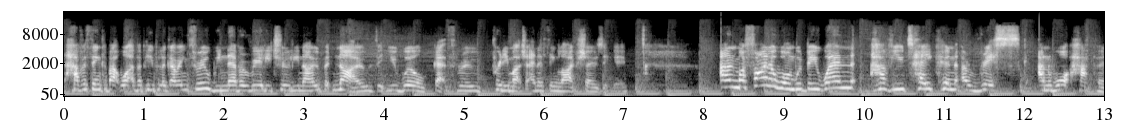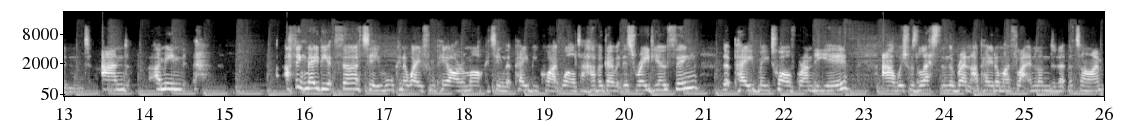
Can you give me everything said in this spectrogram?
have a think about what other people are going through. We never really truly know but know that you will get through pretty much anything life shows at you and my final one would be when have you taken a risk and what happened? And I mean, I think maybe at 30, walking away from PR and marketing that paid me quite well to have a go at this radio thing that paid me 12 grand a year, uh, which was less than the rent I paid on my flat in London at the time.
